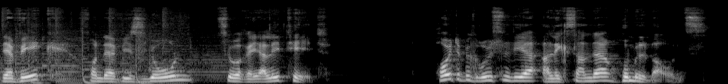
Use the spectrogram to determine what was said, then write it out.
Der Weg von der Vision zur Realität. Heute begrüßen wir Alexander Hummel bei uns.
